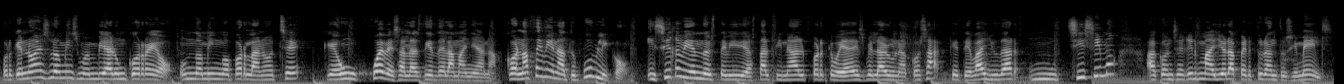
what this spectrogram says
porque no es lo mismo enviar un correo un domingo por la noche que un jueves a las 10 de la mañana. Conoce bien a tu público y sigue viendo este vídeo hasta el final porque voy a desvelar una cosa que te va a ayudar muchísimo a conseguir mayor apertura en tus emails.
